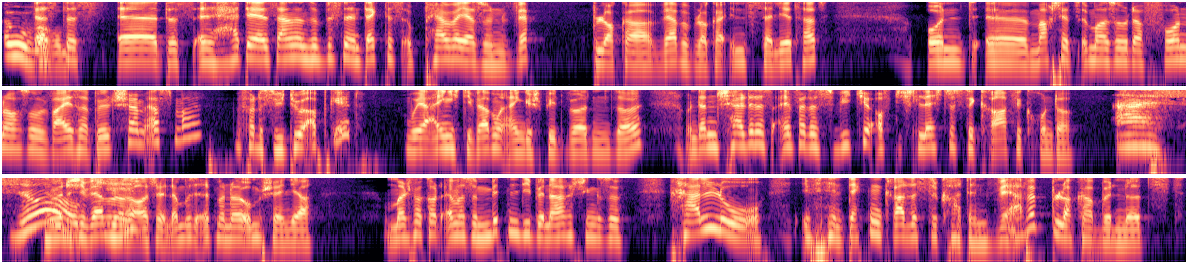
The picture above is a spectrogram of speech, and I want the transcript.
Oh, Das, warum? das, äh, das äh, hat er jetzt langsam so ein bisschen entdeckt, dass Opera ja so einen Webblocker, Werbeblocker installiert hat. Und äh, macht jetzt immer so davor noch so ein weißer Bildschirm erstmal, bevor das Video abgeht, wo ja eigentlich die Werbung eingespielt werden soll. Und dann schaltet das einfach das Video auf die schlechteste Grafik runter. Ach so. Dann würde ich den okay. Werbeblocker auswählen, dann muss ich erstmal neu umstellen, ja. Und manchmal kommt einfach so mitten die Benachrichtigung so, Hallo, wir entdecken gerade, dass du gerade einen Werbeblocker benutzt.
